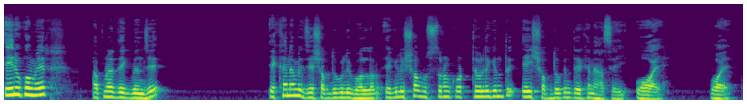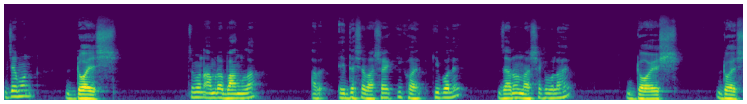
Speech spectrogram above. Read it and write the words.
এইরকমের আপনারা দেখবেন যে এখানে আমি যে শব্দগুলি বললাম, এগুলি সব উচ্চারণ করতে হলে কিন্তু এই শব্দ কিন্তু এখানে আছে এই অয় অয় যেমন ডয়েশ। যেমন আমরা বাংলা আর এই দেশের ভাষায় কী হয় কী বলে? জার্মান ভাষাকে বলা হয় ডয়েশ ডয়েশ।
